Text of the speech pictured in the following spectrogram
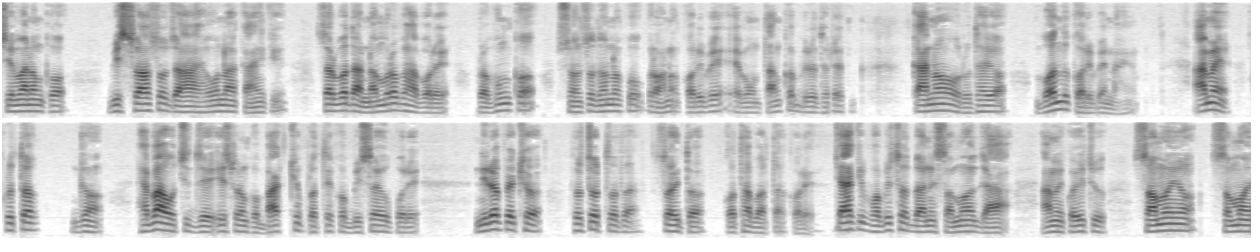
ସେମାନଙ୍କ ବିଶ୍ୱାସ ଯାହା ହେଉନା କାହିଁକି ସର୍ବଦା ନମ୍ର ଭାବରେ ପ୍ରଭୁଙ୍କ ସଂଶୋଧନକୁ ଗ୍ରହଣ କରିବେ ଏବଂ ତାଙ୍କ ବିରୋଧରେ କାନ ଓ ହୃଦୟ ବନ୍ଦ କରିବେ ନାହିଁ। ଆମେ କୃତଜ୍ଞ ହେବା ଉଚିତ ଯେ ଈଶ୍ୱରଙ୍କ ବାକ୍ୟ ପ୍ରତ୍ୟେକ ବିଷୟ ଉପରେ ନିରପେକ୍ଷ ସଚୋଟତା ସହିତ କଥାବାର୍ତ୍ତା କରେ। ଯାହାକି ଭବିଷ୍ୟତବାଣୀ ସମୟ ଯାହା ଆମେ କହିଛୁ ସମୟ ସମୟ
